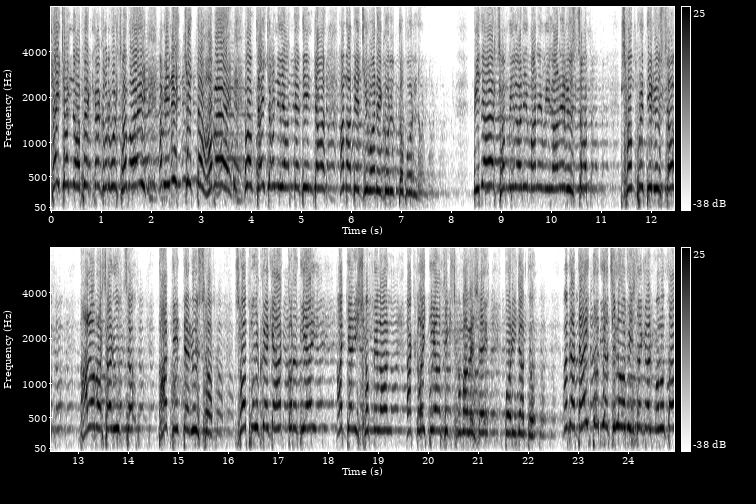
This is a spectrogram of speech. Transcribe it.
সেই জন্য অপেক্ষা করব সবাই। আমি নিশ্চিত হবে এবং সেই জন্যই আজকে দিনটা আমাদের জীবনে গুরুত্বপূর্ণ। বিজয় সম্মিলনী মানে মিলনের উৎসব, সম্প্রীতির উৎসব, ভালোবাসার উৎসব ভাতৃত্বের উৎসব। সব লোককে এক করে দিয়েই আজকের এই সম্মেলন এক ঐতিহাসিক সমাবেশে পরিণত। আমরা দায়িত্ব দিয়েছিল অভিষেকের মমতা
